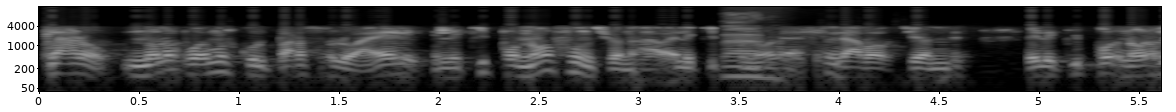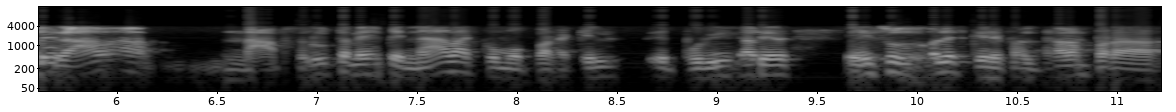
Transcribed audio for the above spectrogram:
claro, no lo podemos culpar solo a él. El equipo no funcionaba, el equipo no le daba opciones, el equipo no le daba absolutamente nada como para que él eh, pudiera hacer esos goles que le faltaban para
